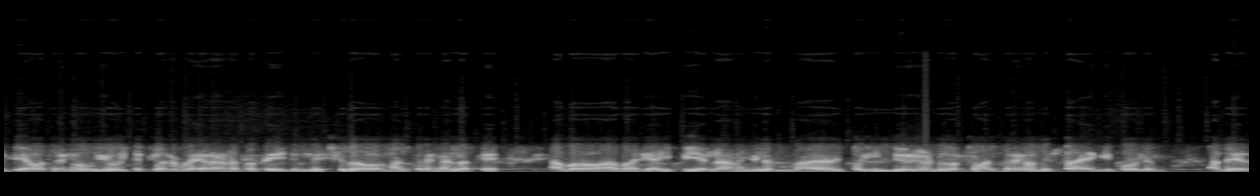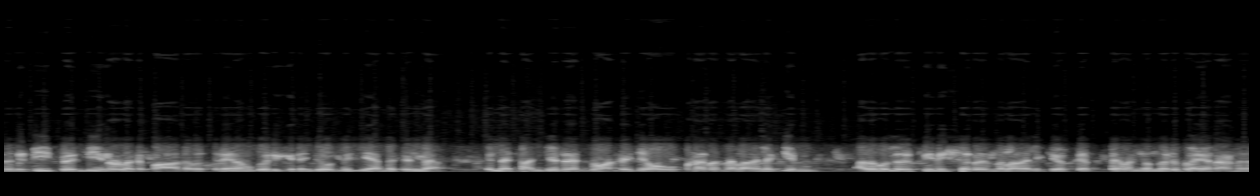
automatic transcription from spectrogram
കിട്ടിയ അവസരങ്ങൾ ഉപയോഗിച്ചിട്ടുള്ള ഒരു പ്ലെയറാണ് പ്രത്യേകിച്ചും നിശ്ചിത ഓവർ മത്സരങ്ങളിലൊക്കെ. അപ്പോൾ അതുമാതിരി ഐ പി എല്ലാണെങ്കിലും ഇപ്പൊ ഇഞ്ചുറി കൊണ്ട് കുറച്ച് മത്സരങ്ങൾ മിസ്സായെങ്കിൽ പോലും അദ്ദേഹത്തിന് ടി ട്വന്റിയിലുള്ള ഒരു പാഠവത്തിനെ നമുക്ക് ഒരിക്കലും ചോദ്യം ചെയ്യാൻ പറ്റില്ല. പിന്നെ സഞ്ജുവിന്റെ അഡ്വാന്റേജ് ഓപ്പണർ എന്നുള്ള നിലയ്ക്കും അതുപോലെ ഒരു ഫിനിഷർ എന്നുള്ള നിലയ്ക്കൊക്കെ തിളങ്ങുന്ന ഒരു പ്ലെയറാണ്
